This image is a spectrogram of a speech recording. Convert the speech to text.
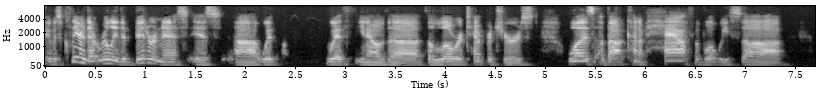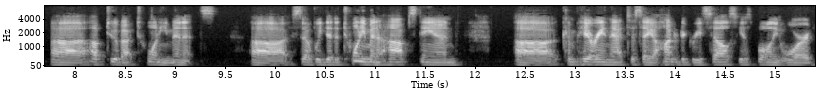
it, was clear that really the bitterness is uh, with with you know the the lower temperatures was about kind of half of what we saw uh, up to about 20 minutes. Uh, so if we did a 20 minute hop stand, uh, comparing that to say 100 degrees Celsius boiling wort,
